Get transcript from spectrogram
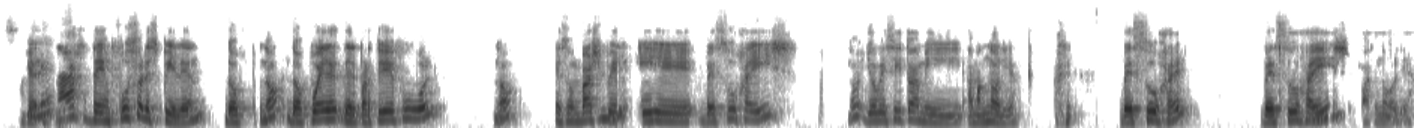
spielen? Nach dem Fußball spielen, do- ¿no? Después del partido de fútbol, ¿no? Es un Beispiel y besuche ich, ¿no? Yo visito a mi, a Magnolia. besuche ich Magnolia.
